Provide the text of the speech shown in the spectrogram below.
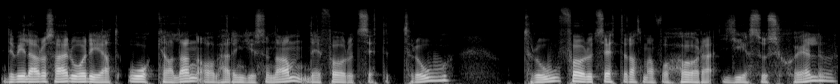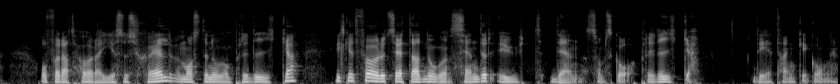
det vi lär oss här då är att åkallan av Herren Jesu namn, det förutsätter tro. Tro förutsätter att man får höra Jesus själv och för att höra Jesus själv måste någon predika, vilket förutsätter att någon sänder ut den som ska predika. Det är tankegången.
